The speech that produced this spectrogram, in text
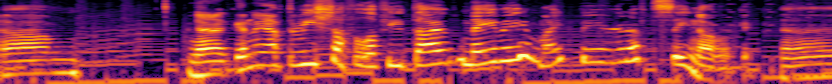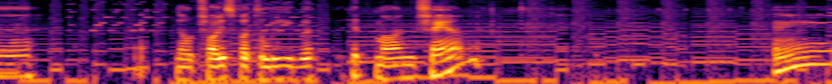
um, now, gonna have to reshuffle a few times, maybe? Might be, we're gonna have to see. No, okay. Uh, no choice but to lead with Hitmonchan. And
